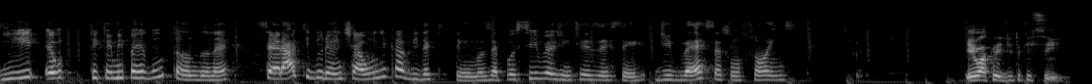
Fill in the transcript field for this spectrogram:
E eu fiquei me perguntando, né? Será que durante a única vida que temos é possível a gente exercer diversas funções? Eu acredito que sim.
